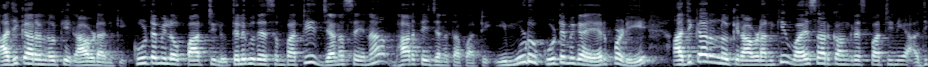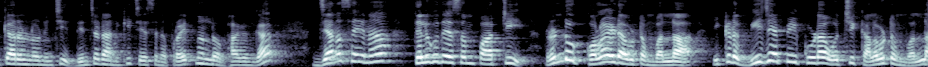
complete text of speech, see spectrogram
అధికారంలోకి రావడానికి కూటమిలో పార్టీలు తెలుగుదేశం పార్టీ జనసేన భారతీయ జనతా పార్టీ ఈ మూడు కూటమిగా ఏర్పడి అధికారంలోకి రావడానికి వైఎస్ఆర్ కాంగ్రెస్ పార్టీని అధికారంలో నుంచి దించడానికి చేసిన ప్రయత్నంలో భాగంగా జనసేన తెలుగుదేశం పార్టీ రెండు కొలైడ్ అవటం వల్ల ఇక్కడ బీజేపీ కూడా వచ్చి కలవటం వల్ల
